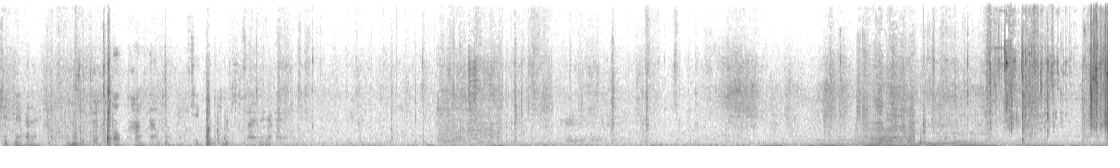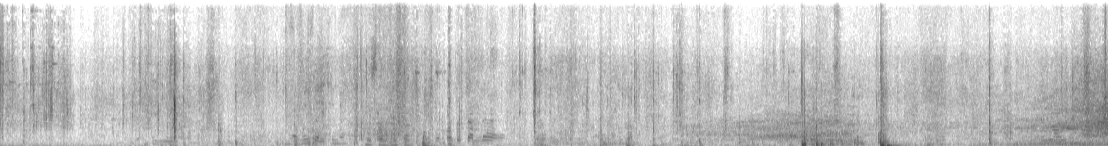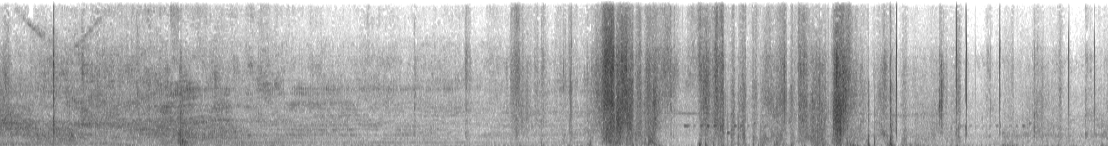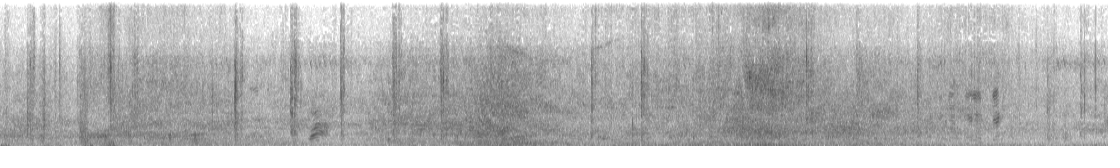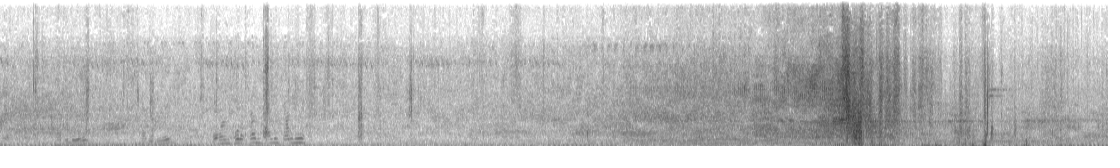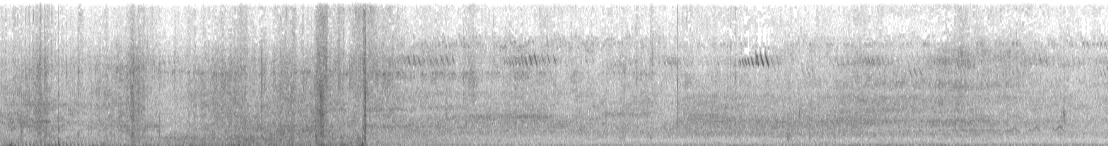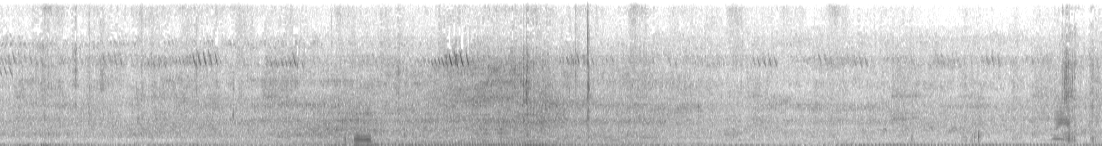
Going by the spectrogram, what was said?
ชิดเนี่ยก็ได้ออกห่างครับชิดซ้ายเนี่ยก็ได้หมวกไม่ใส่ใช่ไหมไม่ใส่ไม่ใส่เดี๋ยวเขาจะจำได้ ว่าเข้าไปเลยเข้าไปเลยเพราะมันคนละขั้นหมายในจับงู ครับ ผม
